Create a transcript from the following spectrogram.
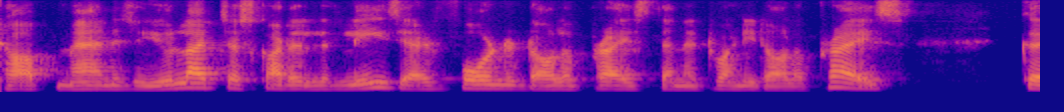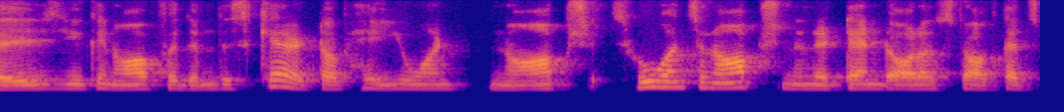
top manager, your life just got a little easier at $400 price than a $20 price because you can offer them this carrot of, hey, you want no options. Who wants an option in a $10 stock that's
